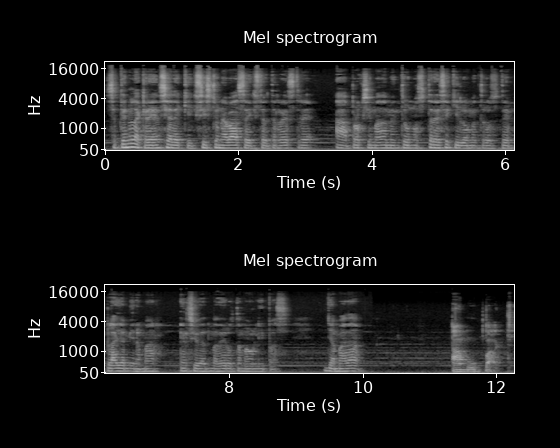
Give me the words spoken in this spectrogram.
Se tiene la creencia de que existe una base extraterrestre a aproximadamente unos 13 kilómetros de Playa Miramar, en Ciudad Madero, Tamaulipas, llamada Amupac.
